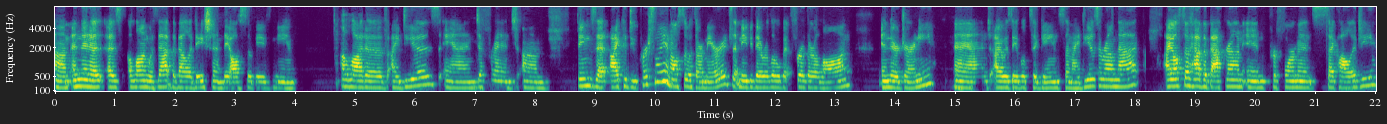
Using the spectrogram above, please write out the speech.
Um, and then as, as, along with that the validation they also gave me a lot of ideas and different um, things that I could do personally and also with our marriage that maybe they were a little bit further along in their journey. Mm-hmm. And I was able to gain some ideas around that. I also have a background in performance psychology.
